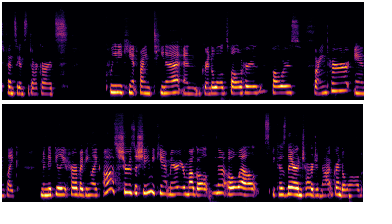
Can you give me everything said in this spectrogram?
Defense Against the Dark Arts. Queenie can't find Tina, and Grindelwald's followers find her and like manipulate her by being like, "Oh, sure is a shame you can't marry your Muggle." No, oh well, it's because they're in charge and not Grindelwald.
